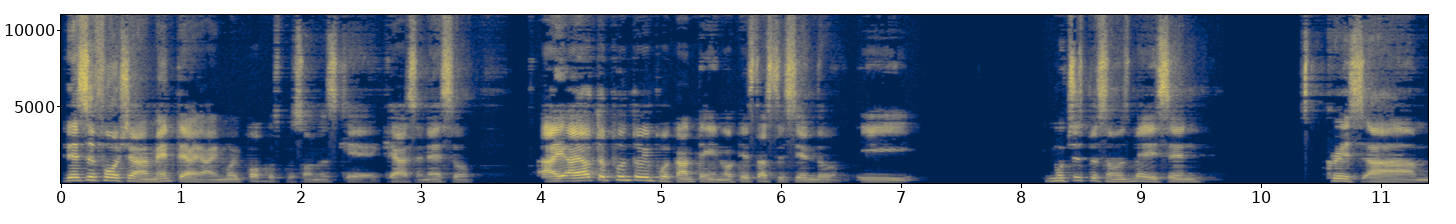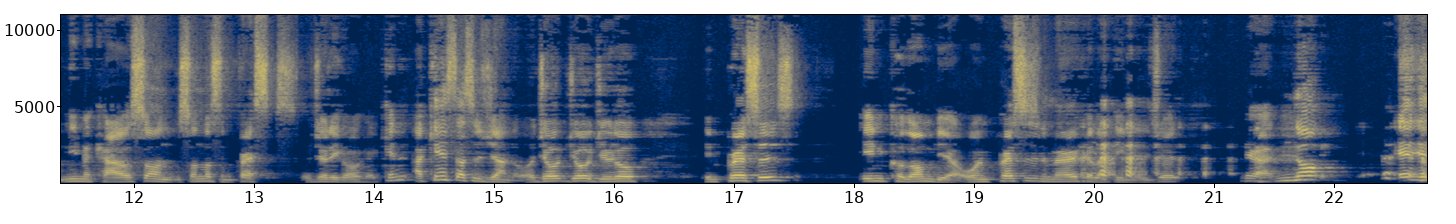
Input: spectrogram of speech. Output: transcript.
Desafortunadamente hay, hay muy pocas personas que, que hacen eso. Hay, hay otro punto importante en lo que estás diciendo y muchas personas me dicen, Chris, um, mi mercado son, son las empresas. Yo digo, okay, ¿a quién estás ayudando? Yo, yo ayudo empresas en Colombia o empresas en América Latina. yo, no, eh,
